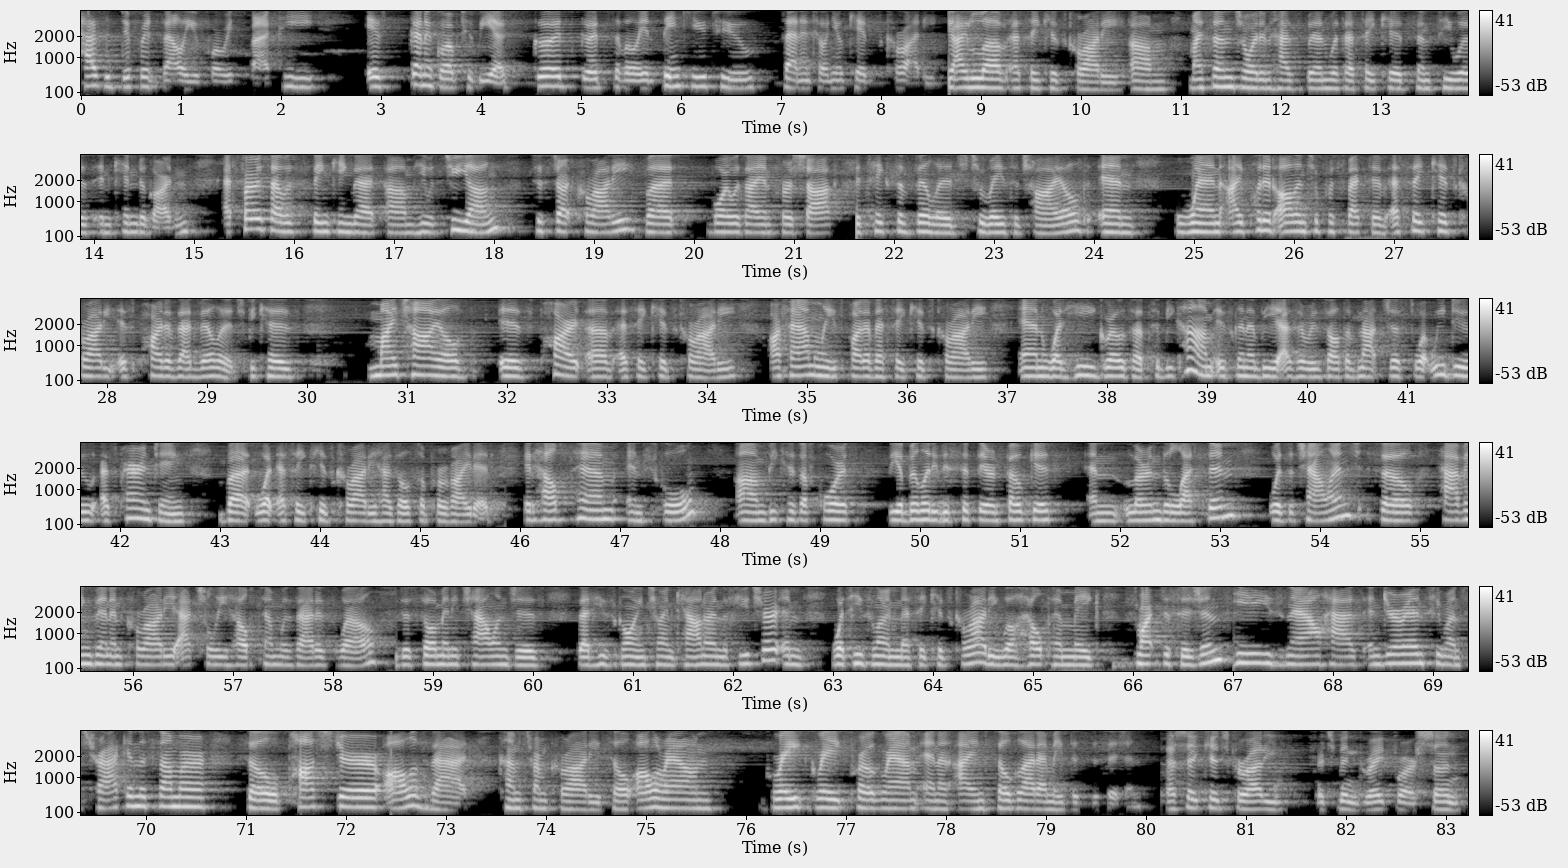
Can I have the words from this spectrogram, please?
has a different value for respect. He is going to grow up to be a good, good civilian. Thank you to San Antonio Kids Karate. I love SA Kids Karate. Um, my son Jordan has been with SA Kids since he was in kindergarten. At first, I was thinking that um, he was too young to start karate, but boy, was I in for a shock. It takes a village to raise a child, and when I put it all into perspective, SA Kids Karate is part of that village because my child is part of SA Kids Karate. Our family is part of SA Kids Karate, and what he grows up to become is going to be as a result of not just what we do as parenting, but what SA Kids Karate has also provided. It helps him in school um, because, of course, the ability to sit there and focus and learn the lesson was a challenge. So having been in karate actually helps him with that as well. There's so many challenges that he's going to encounter in the future, and what he's learned in SA Kids Karate will help him make smart decisions. He now has endurance, he runs track in the summer, so posture, all of that comes from karate. So, all around, great, great program, and I am so glad I made this decision. SA Kids Karate, it's been great for our son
